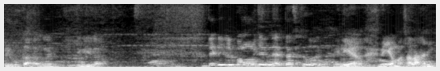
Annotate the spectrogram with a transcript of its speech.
Boleh buka kan? Tinggi? Tak ada lubang macam atas tu. Ini yang, ni yang masalah ni.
